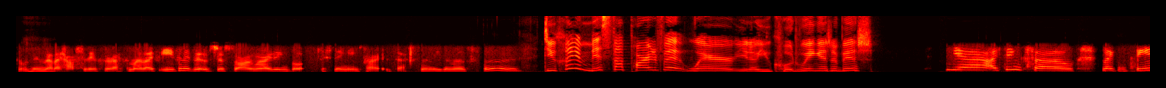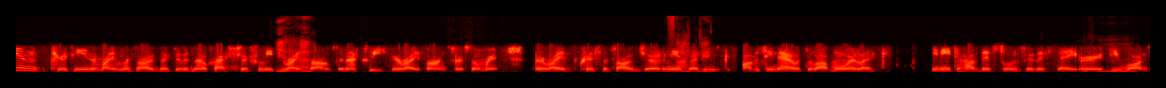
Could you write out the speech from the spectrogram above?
something that I have to do for the rest of my life, even if it was just songwriting. But the singing part is definitely the most fun. Do you kind of miss that part of it where, you know, you could wing it a bit? Yeah, I think so. Like being 13 and writing my songs, like there was no pressure for me to Yeah. write songs for next week or write songs for summer or write Christmas songs. You know what I mean? So I think obviously now it's a lot more like you need to have this done for this date, or if you Mm-hmm. want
